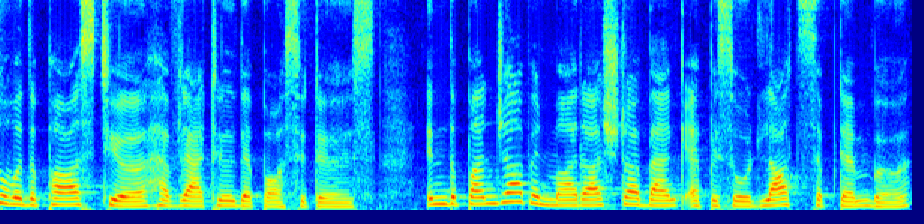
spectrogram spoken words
over the past year have rattled depositors. In the Punjab and Maharashtra Bank episode last September,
